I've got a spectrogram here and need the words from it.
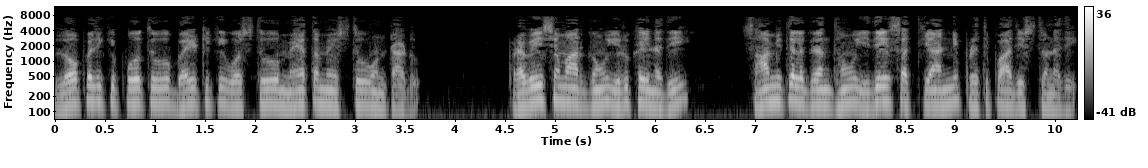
లోపలికి పోతూ బయటికి వస్తూ మేతమేస్తూ ఉంటాడు. ప్రవేశ మార్గం ఇరుకైనది. సామెతల గ్రంథం ఇదే సత్యాన్ని ప్రతిపాదిస్తున్నది.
